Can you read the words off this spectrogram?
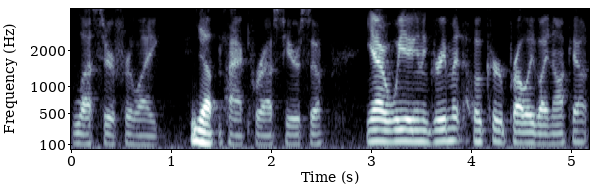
lesser for like Yep. Haqparast here. So yeah, are we in agreement? Hooker probably by knockout.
